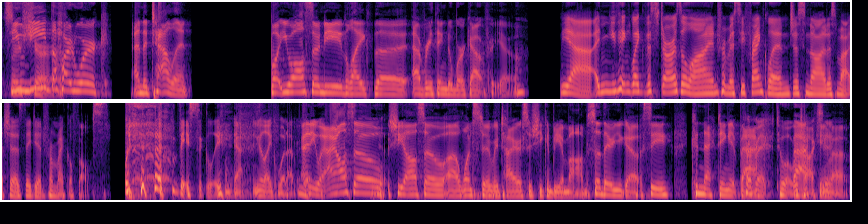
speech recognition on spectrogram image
So For you sure. need the hard work and the talent, but you also need like the everything to work out for you. Yeah, and you think like the stars aligned for Missy Franklin, just not as much as they did for Michael Phelps, basically. Yeah, and you're like whatever. Anyway, I also she also uh, wants to retire so she can be a mom. So there you go. See, connecting it back Perfect. to what we're talking to- about.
